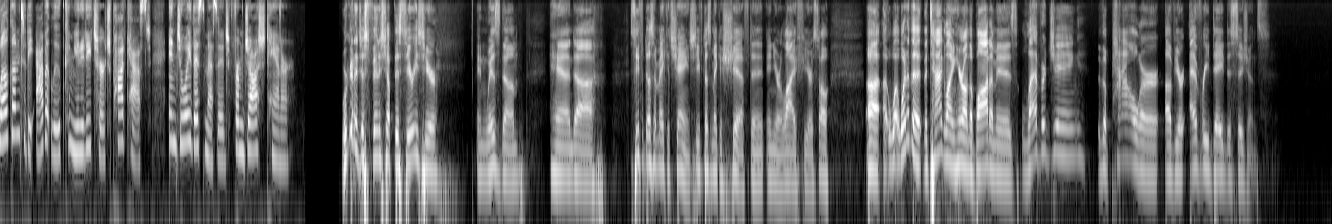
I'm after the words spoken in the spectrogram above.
Welcome to the Abbott Loop Community Church podcast. Enjoy this message from Josh Tanner. We're going to just finish up this series here in wisdom and uh, see if it doesn't make a change, see if it doesn't make a shift in, in your life here. So, uh, one of the, the tagline here on the bottom is leveraging the power of your everyday decisions.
